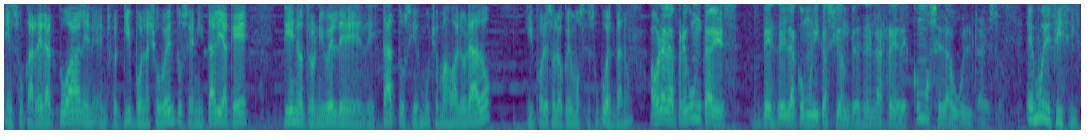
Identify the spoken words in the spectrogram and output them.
en su carrera actual, en, su equipo, en la Juventus, en Italia, que tiene otro nivel de estatus y es mucho más valorado y por eso lo que vemos en su cuenta, ¿no? Ahora la pregunta es, desde la comunicación, desde las redes, ¿cómo se da vuelta eso? Es muy difícil,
